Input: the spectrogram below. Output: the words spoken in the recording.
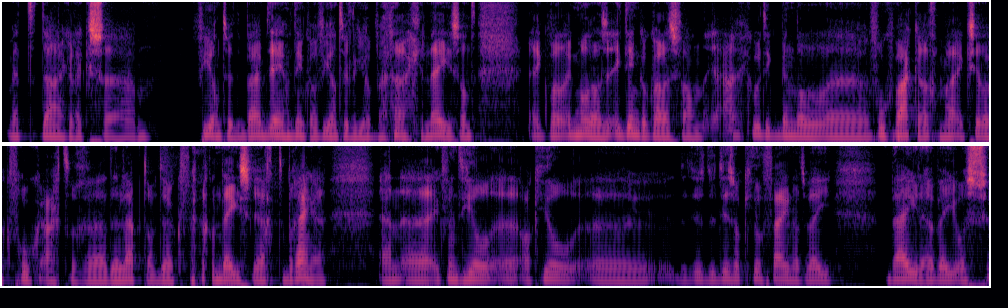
met dagelijks 24, bij ik denk wel 24 uur per dag genezen. Want ik, wil, ik, moet wel eens, ik denk ook wel eens van, ja goed, ik ben wel uh, vroeg wakker, maar ik zit ook vroeg achter uh, de laptop de ik nees weer te brengen. En uh, ik vind heel, ook heel, het is, is ook heel fijn dat wij beide bij ons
